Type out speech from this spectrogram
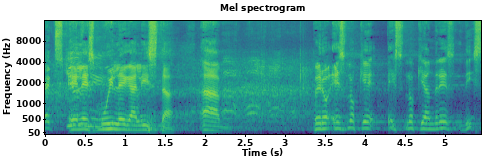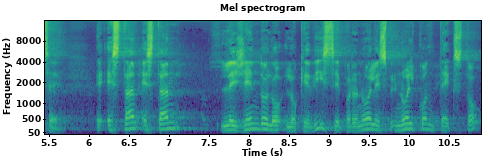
Excuse Él es muy legalista. Am, pero es lo que, es lo que Andrés dice. Están, están leyendo lo, lo que dice, pero no el, no el contexto.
